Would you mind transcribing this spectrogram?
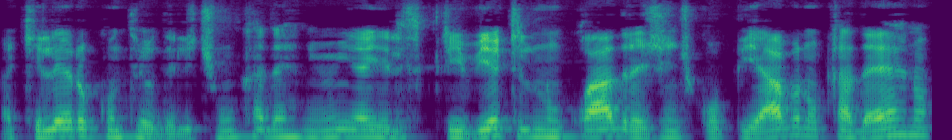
Aquilo era o conteúdo. Ele tinha um caderninho e aí ele escrevia aquilo no quadro, a gente copiava no caderno,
